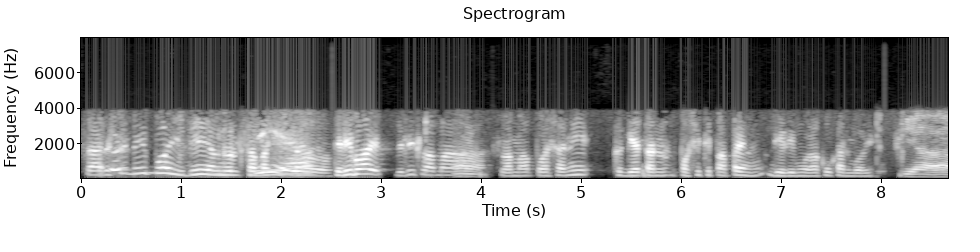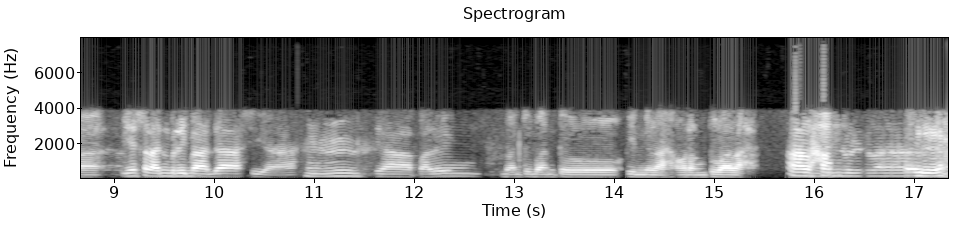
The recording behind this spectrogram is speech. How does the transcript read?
Seharusnya nih boy ini yang nurut sama Iya. kita. Jadi boy, jadi selama Ah. selama puasa nih kegiatan positif apa yang dirimu lakukan boy? Ya, ya selain beribadah sih ya, Hmm. ya paling bantu-bantu inilah orang tua lah. Alhamdulillah. Iya.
